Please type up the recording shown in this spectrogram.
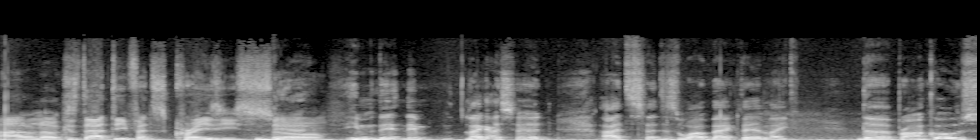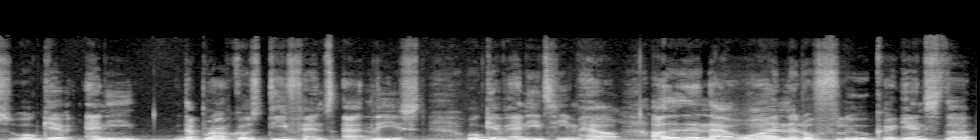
I don't know because that defense is crazy. So yeah, he, they, they, like I said, I said this a while back that like the Broncos will give any the Broncos defense at least will give any team hell. Other than that one little fluke against the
